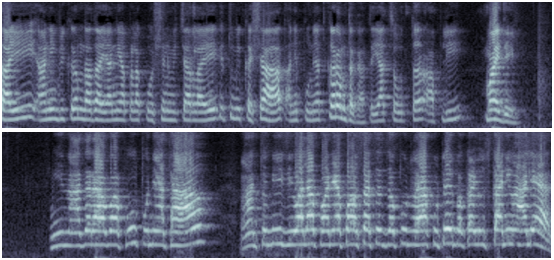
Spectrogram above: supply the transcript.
ताई आणि विक्रम दादा यांनी आपल्याला क्वेश्चन विचारला आहे की तुम्ही कशा आहात आणि पुण्यात करमत का? तर याचं उत्तर आपली माय देईल. मी नादरा बापू पुण्यात आव आणि तुम्ही जीवाला पाण्या पावसाचं जपून राहा कुठे बकळ उस्कानी आल्यात?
